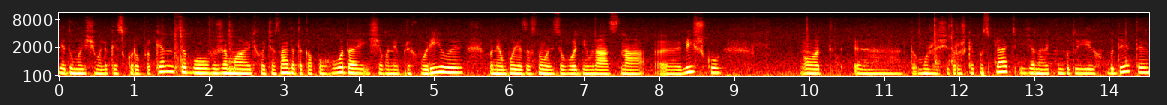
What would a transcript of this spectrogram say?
Я думаю, що малюки скоро прокинуться, бо вже мають, хоча знаєте, така погода, і ще вони прихворіли. Вони обоє заснули сьогодні у нас на е, ліжку. От, е, то може ще трошки посплять, і я навіть не буду їх будити.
